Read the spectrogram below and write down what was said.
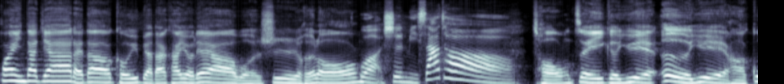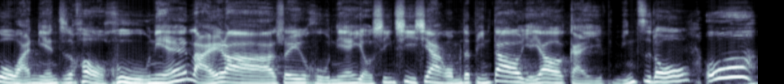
欢迎大家来到口语表达卡有料，我是何龙，我是米沙头。从这一个月二月哈过完年之后，虎年来啦，所以虎年有新气象，我们的频道也要改名字喽。哦，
